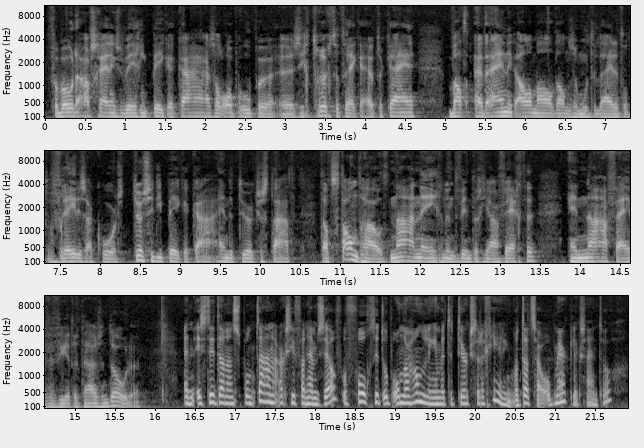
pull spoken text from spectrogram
verboden afscheidingsbeweging PKK zal oproepen zich terug te trekken uit Turkije. Wat uiteindelijk allemaal dan zou moeten leiden tot een vredesakkoord tussen die PKK en de Turkse staat. Dat stand houdt na 29 jaar vechten en na 45.000 doden. En is dit dan een spontane actie van hemzelf... of volgt dit op onderhandelingen met de Turkse regering? Want dat zou opmerkelijk zijn, toch?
